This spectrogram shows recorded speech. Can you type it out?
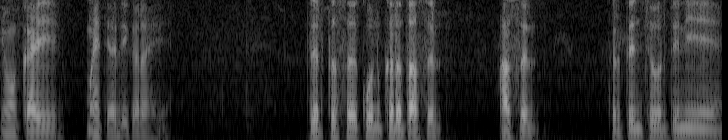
किंवा काय माहिती अधिकार आहे. जर तसं कोण करत असेल असेल तर त्यांच्यावर त्यांनी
